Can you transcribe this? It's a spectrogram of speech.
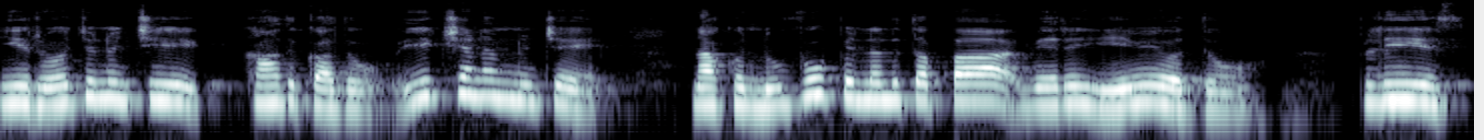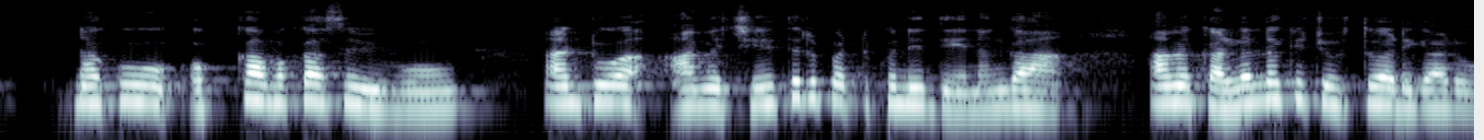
ఈ రోజు నుంచి కాదు కాదు ఈ క్షణం నుంచే నాకు నువ్వు పిల్లలు తప్ప వేరే ఏమీ వద్దు. ప్లీజ్ నాకు ఒక్క అవకాశం ఇవ్వు అంటూ ఆమె చేతులు పట్టుకుని దీనంగా ఆమె కళ్ళల్లోకి చూస్తూ అడిగాడు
